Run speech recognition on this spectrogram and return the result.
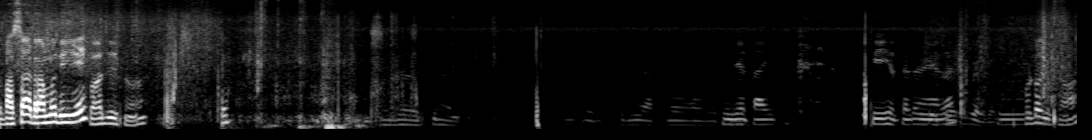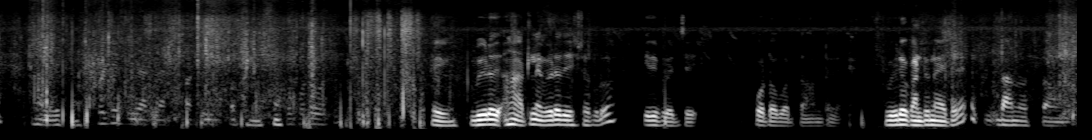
ఫస్ట్ ఆ డ్రమ్ దిగి ఫోటో వీడియో అట్లనే వీడియో తీసేటప్పుడు ఇది ప్రెస్ చేయి ఫోటో పడుతూ ఉంటుంది. వీడియో కంటిన్యూ అయితే దాన్ని వస్తూ ఉంటుంది.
